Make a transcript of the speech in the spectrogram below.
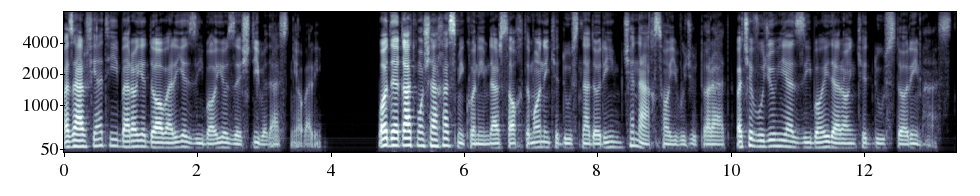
و ظرفیتی برای داوری زیبایی و زشتی به دست می آوریم. با دقت مشخص می کنیم در ساختمانی که دوست نداریم چه نقص هایی وجود دارد و چه وجوهی از زیبایی در آن که دوست داریم هست.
